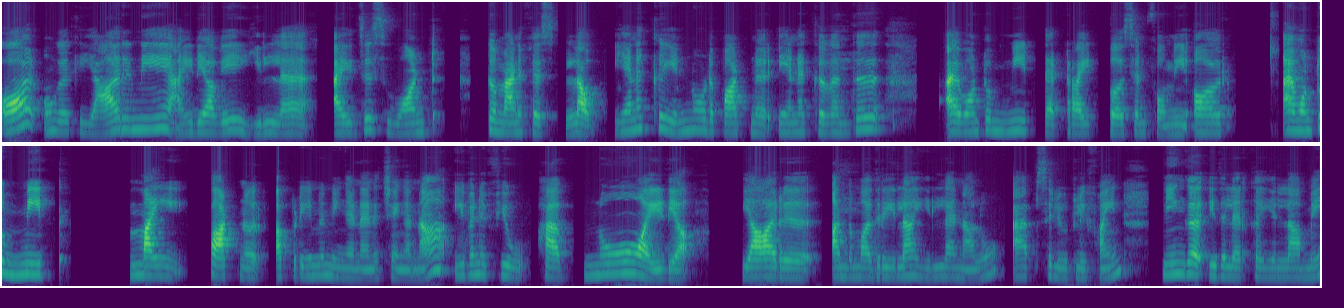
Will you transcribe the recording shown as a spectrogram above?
ஆர் உங்களுக்கு யாருன்னே ஐடியாவே இல்லை. I just want to manifest love எனக்கு என்னோட பார்ட்னர் எனக்கு வந்து I want to meet that right person for me or I want to meet my partner அப்படின்னு நீங்கள் நினச்சிங்கன்னா even if you have no idea யார் அந்த மாதிரிலாம் இல்லைனாலும் ஆப்சல்யூட்லி ஃபைன் நீங்கள் இதில் இருக்க எல்லாமே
